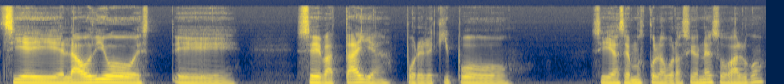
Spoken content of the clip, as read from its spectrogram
Si el audio eh, se batalla por el equipo, si hacemos colaboraciones o algo,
